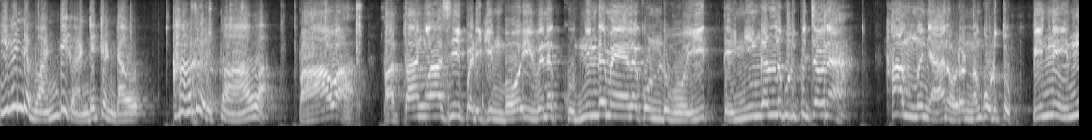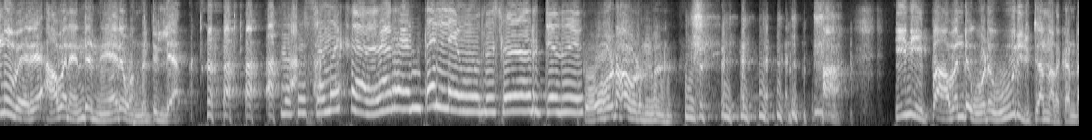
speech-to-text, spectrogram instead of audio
ഇവന്റെ വണ്ടി കണ്ടിട്ടുണ്ടാവും. അതൊരു പാവ. പാവ. പത്താം ക്ലാസ്സിൽ പഠിക്കുമ്പോ ഇവനെ കുന്നിന്റെ മേലെ കൊണ്ടുപോയി തെങ്ങിൻ കള്ള് കുടിപ്പിച്ചവനാ. അന്ന് ഞാൻ ഒരെണ്ണം കൊടുത്തു. പിന്നെ ഇന്നു വരെ അവൻ എന്റെ നേരെ വന്നിട്ടില്ല. പോടാ അവിടുന്ന്. ആ ഇനി ഇപ്പൊ അവന്റെ കൂടെ ഊര് ചുറ്റാൻ നടക്കണ്ട.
